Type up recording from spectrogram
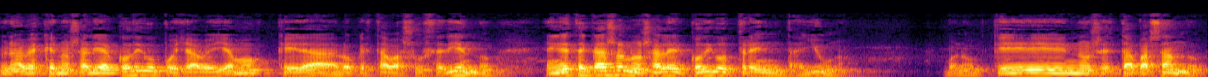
Y una vez que nos salía el código, pues ya veíamos qué era lo que estaba sucediendo. En este caso nos sale el código 31. Bueno, ¿qué nos está pasando?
